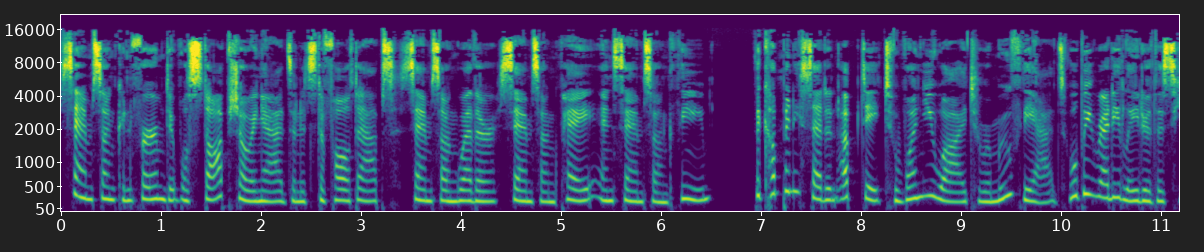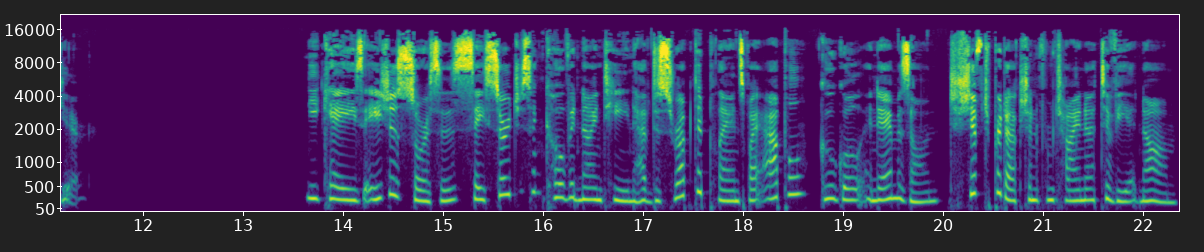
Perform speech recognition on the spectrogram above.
Samsung confirmed it will stop showing ads in its default apps Samsung Weather, Samsung Pay, and Samsung Theme. The company said an update to One UI to remove the ads will be ready later this year. Nikkei's Asia sources say surges in COVID-19 have disrupted plans by Apple, Google, and Amazon to shift production from China to Vietnam.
